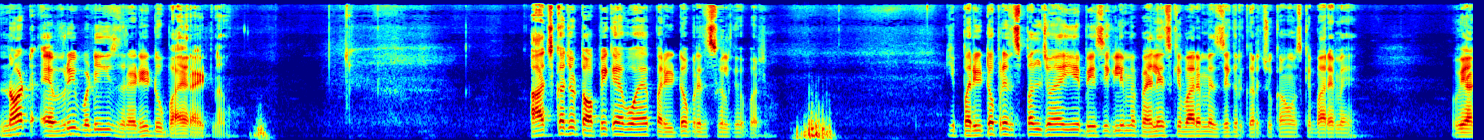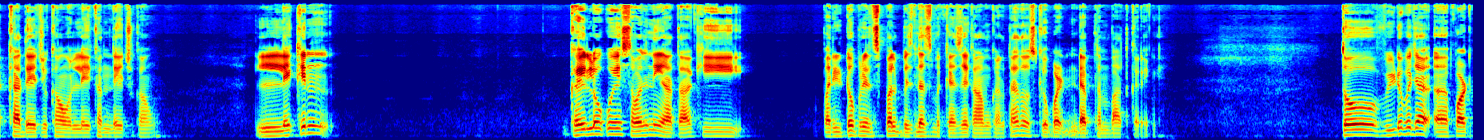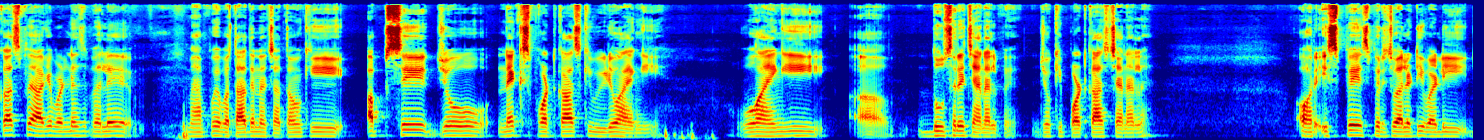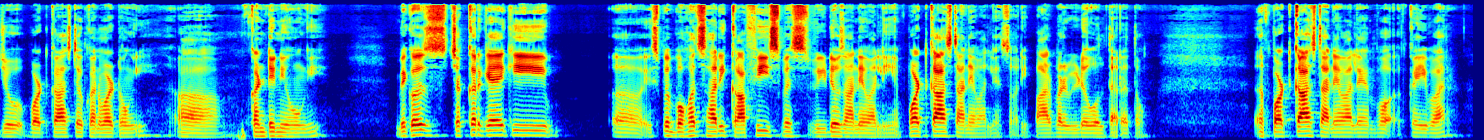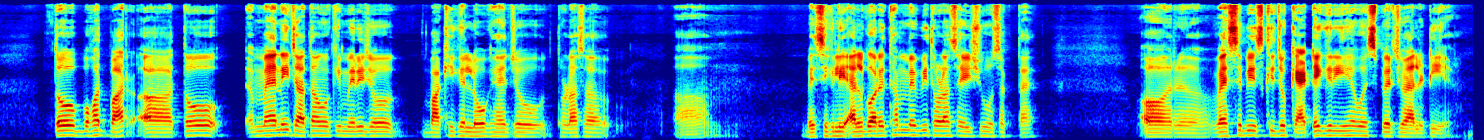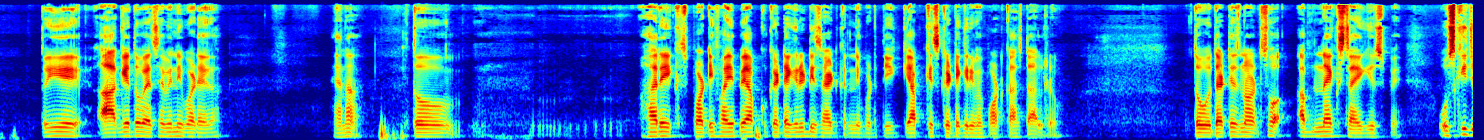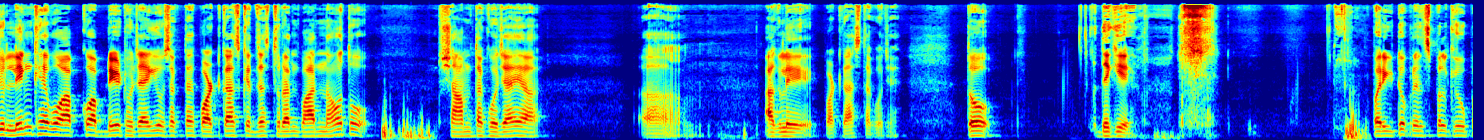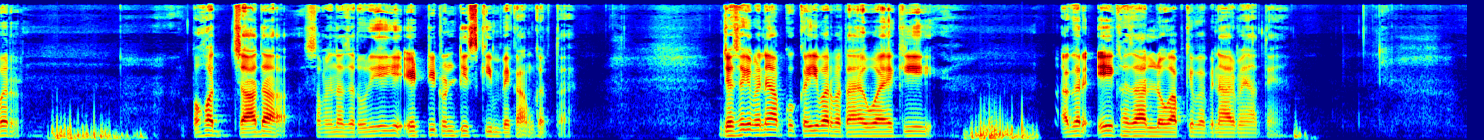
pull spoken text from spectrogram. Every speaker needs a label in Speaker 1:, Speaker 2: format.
Speaker 1: not everybody is ready to buy right now. आज का जो टॉपिक है वो है परीटो प्रिंसिपल के ऊपर। ये परीटो प्रिंसिपल जो है, ये बेसिकली मैं पहले इसके बारे में ज़िक्र कर चुका हूँ उसके बारे में व्याख्या दे चुका हूँ, लेखन दे चुका हूँ। लेकिन कई लोगों को ये समझ नहीं आता कि परीटो प्रिंसिपल बिज़नेस में कैसे काम करता है तो उसके ऊपर डेप्थ हम बात करेंगे। तो वीडियो पे पॉडकास्ट पे आगे बढ़ने से पहले मैं आपको ये बता देना चाहता हूँ कि अब से जो नेक्स्ट पॉडकास्ट की वीडियो आएँगी, वो आएँगी दूसरे चैनल पे, जो कि पॉडकास्ट चैनल है। और इस पे स्पिरिचुअलिटी वाली जो पॉडकास्ट है, वो कन्वर्ट होंगी कंटिन्यू होंगी। बिकॉज़ चक्कर क्या है कि इस पर बहुत सारी काफ़ी इसमें वीडियोज़ आने वाली हैं पॉडकास्ट आने वाले हैं सॉरी बार बार वीडियो बोलता रहता हूँ। पॉडकास्ट आने वाले हैं कई बार। तो बहुत बार तो मैं नहीं चाहता हूँ कि मेरी जो बाकी के लोग हैं जो थोड़ा सा बेसिकली एल्गोरिथम में भी थोड़ा सा इशू हो सकता है। और वैसे भी इसकी जो कैटेगरी है वो स्पिरिचुअलिटी है। तो ये आगे तो वैसे भी नहीं बढ़ेगा, है ना? तो हर एक स्पॉटिफाई पे आपको कैटेगरी डिसाइड करनी पड़ती है कि आप किस कैटेगरी में पॉडकास्ट डाल रहे हो। तो दैट इज़ नॉट सो अब नेक्स्ट आएगी उस पर उसकी जो लिंक है वो आपको अपडेट हो जाएगी हो सकता है पॉडकास्ट के दस तुरंत बाद ना हो तो शाम तक हो जाए या आ, अगले पॉडकास्ट तक हो जाए। तो देखिए परीटो प्रिंसिपल के ऊपर बहुत ज़्यादा समझना ज़रूरी है ये एट्टी ट्वेंटी स्कीम पे काम करता है। जैसे कि मैंने आपको कई बार बताया हुआ है कि अगर एक हज़ार लोग आपके वेबिनार में आते हैं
